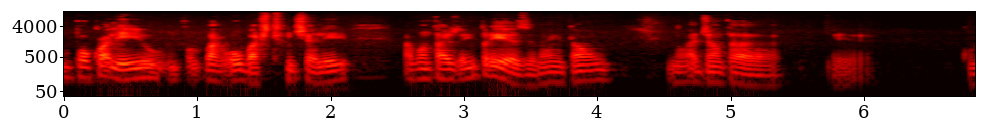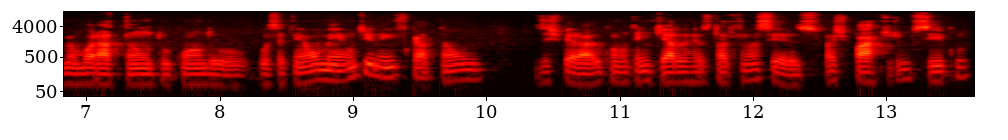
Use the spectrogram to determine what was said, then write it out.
um pouco alheio ou bastante alheio à vontade da empresa, né? Então não adianta é, comemorar tanto quando você tem aumento e nem ficar tão desesperado quando tem queda no resultado financeiro. Isso faz parte de um ciclo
